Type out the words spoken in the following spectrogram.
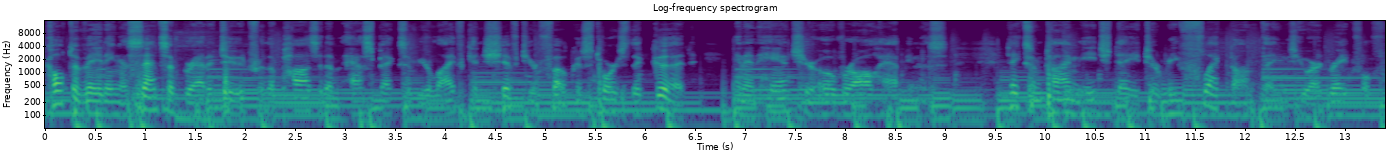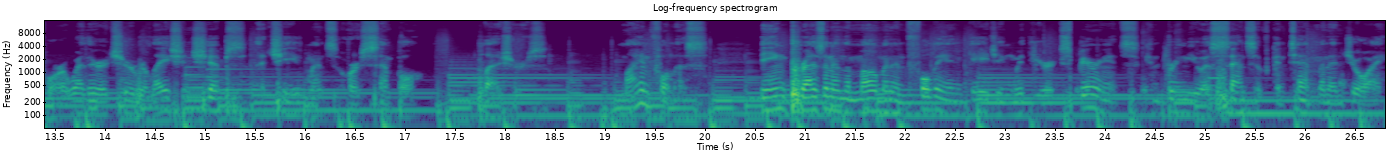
Cultivating a sense of gratitude for the positive aspects of your life can shift your focus towards the good and enhance your overall happiness. Take some time each day to reflect on things you are grateful for, whether it's your relationships, achievements, or simple pleasures. Mindfulness, being present in the moment and fully engaging with your experience, can bring you a sense of contentment and joy.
